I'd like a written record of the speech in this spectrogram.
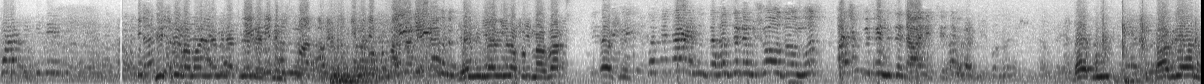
Serpil bize yakışmıyor. Hiçbir zaman yemin etmeyeceksiniz. Sevgili Yeminlerini de tutmazlar. Her şey. Kafeteryamızda hazırlamış olduğumuz açık büfemize davet ediyorum. Ve bunu, Kadriye Hanım,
